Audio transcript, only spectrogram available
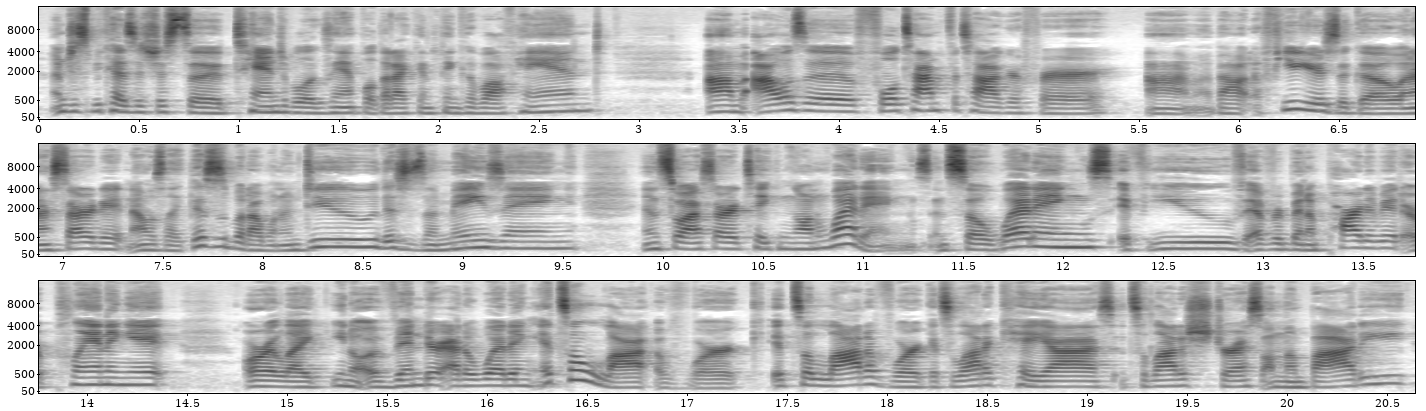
and um, just because it's just a tangible example that I can think of offhand. Um, I was a full time photographer um, about a few years ago, and I started it, and I was like, "This is what I want to do. This is amazing." And so I started taking on weddings. And so weddings, if you've ever been a part of it or planning it, or like you know a vendor at a wedding, it's a lot of work. It's a lot of work. It's a lot of chaos. It's a lot of stress on the body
